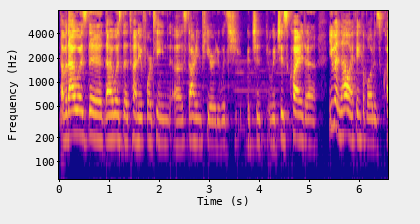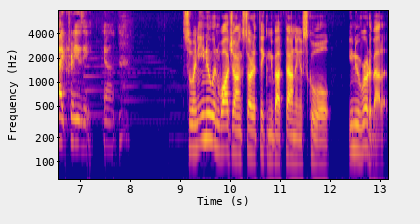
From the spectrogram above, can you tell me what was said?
but that was the that was the 2014 uh, starting period, which which which is quite uh, even now I think about it, it's quite crazy. Yeah. So when Yinuo and Wajong started thinking about founding a school, Yinuo wrote about it.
